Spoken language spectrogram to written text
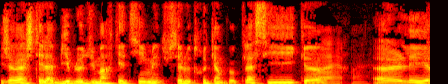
Et j'avais acheté la bible du marketing mais tu sais le truc un peu classique euh, euh, les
